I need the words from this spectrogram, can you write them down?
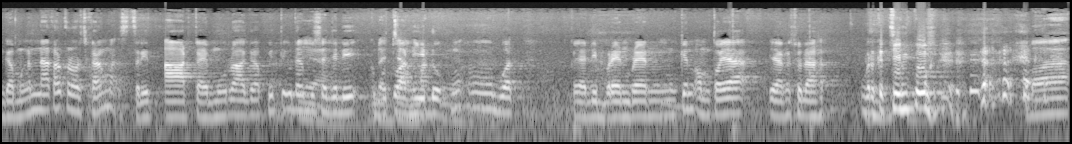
nggak mengenal. Kan kalau sekarang mah street art kayak mural graffiti udah Iya, bisa jadi udah kebutuhan jamak hidupnya eh, buat kayak di brand-brand mungkin Om Toya yang sudah berkecimpung. Bahwa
